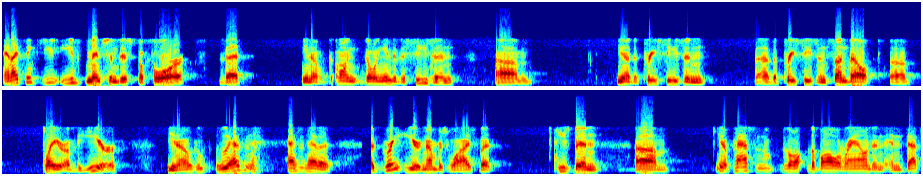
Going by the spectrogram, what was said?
and I think you you've mentioned this before that you know going going into the season, um, you know the preseason uh, the preseason Sun Belt uh, Player of the Year, you know, who who hasn't hasn't had a a great year numbers wise, but he's been, um, you know, passing the, ball around, and and that's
